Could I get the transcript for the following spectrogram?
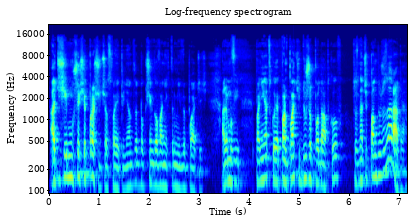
a dzisiaj muszę się prosić o swoje pieniądze, bo księgowa nie chce mi wypłacić. Ale mówi, panie Jacku, jak pan płaci dużo podatków, to znaczy pan dużo zarabia.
